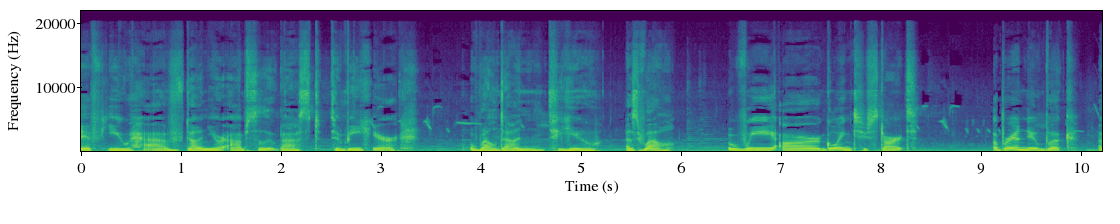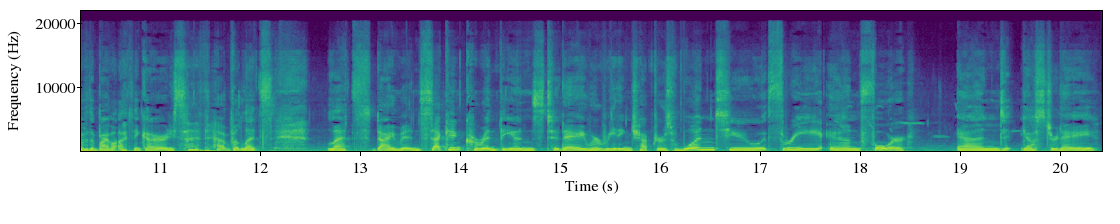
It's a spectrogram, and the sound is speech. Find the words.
If you have done your absolute best to be here, well done to you as well. We are going to start a brand new book of the Bible. I think I already said that, but let's let's dive in. Second Corinthians today. We're reading chapters 1, 2, 3, and 4. And yesterday,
